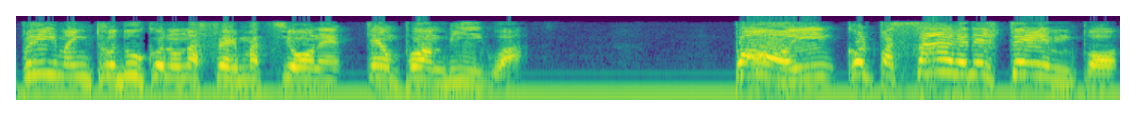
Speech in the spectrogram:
Prima introducono un'affermazione che è un po' ambigua, poi, col passare del tempo,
